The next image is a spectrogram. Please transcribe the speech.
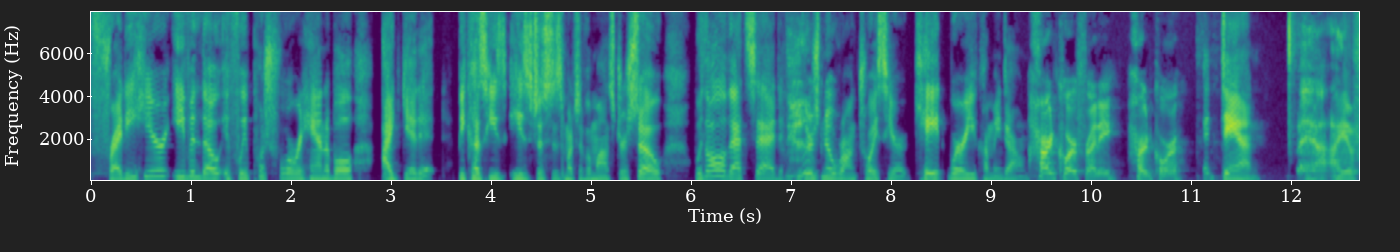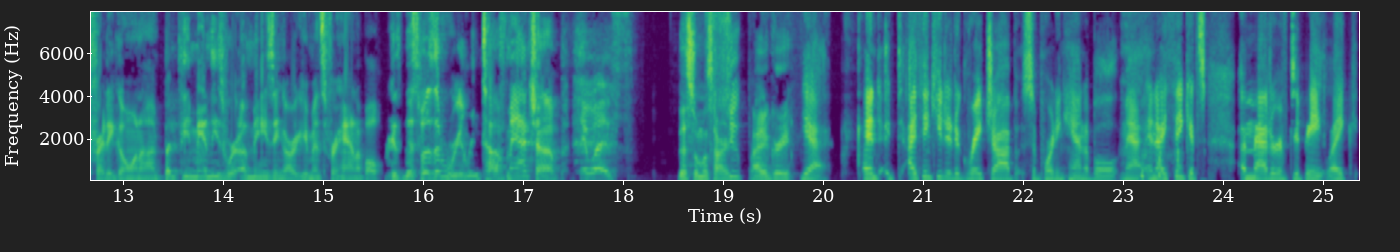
Freddy here, even though if we push forward Hannibal, I get it because he's he's just as much of a monster. So with all of that said, there's no wrong choice here. Kate, where are you coming down? hardcore Freddy. Hardcore. Uh, Dan. yeah, I have Freddy going on. But the, man, these were amazing arguments for Hannibal because this was a really tough matchup. It was. This one was hard. Super. I agree. Yeah. And uh, I think you did a great job supporting Hannibal, Matt. And I think it's a matter of debate like,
